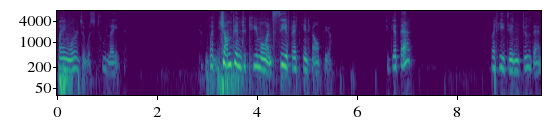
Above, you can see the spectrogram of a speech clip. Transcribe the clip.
plain words, it was too late. But jump into chemo and see if it can help you. Did you get that? But he didn't do that.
